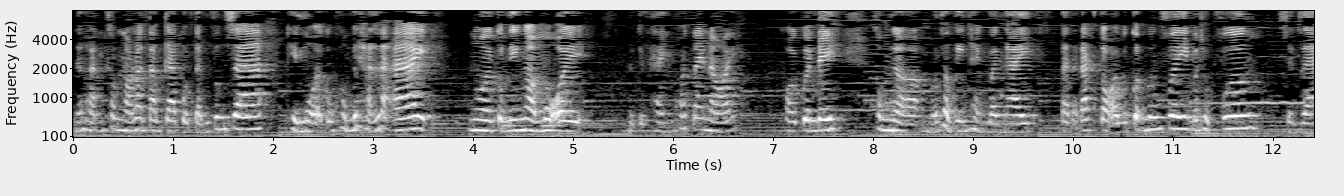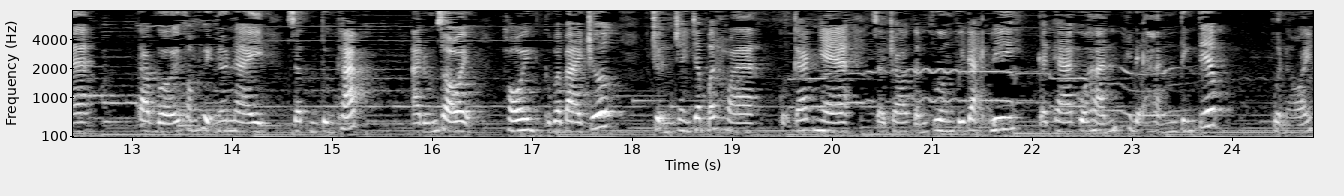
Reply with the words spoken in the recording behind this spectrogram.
Nếu hắn không nói là tam ca của tấn vương gia, thì muội cũng không biết hắn là ai. Người cũng nghi ngờ muội. Lục Tiểu Thành khoát tay nói, thôi quên đi, không ngờ mới vào kinh thành vài ngày, ta đã đắc tội với quận Vương Phi và Thục Vương. Xem ra, ta với phong thủy nơi này rất tương khắc. À đúng rồi, thôi cứ bye bye trước. Chuyện tranh chấp bất hòa của các nhà giao cho Tấn Vương với Đại đi, ca ca của hắn thì để hắn tính tiếp. Vừa nói,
